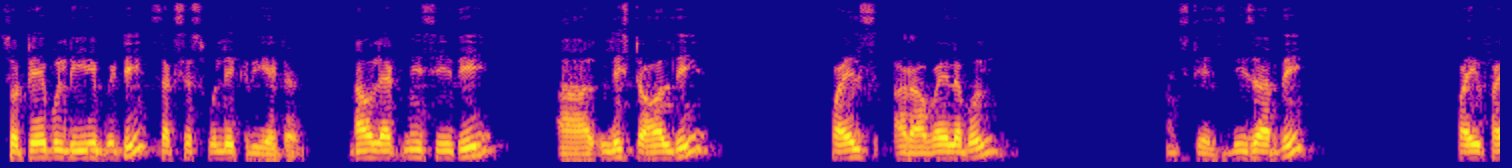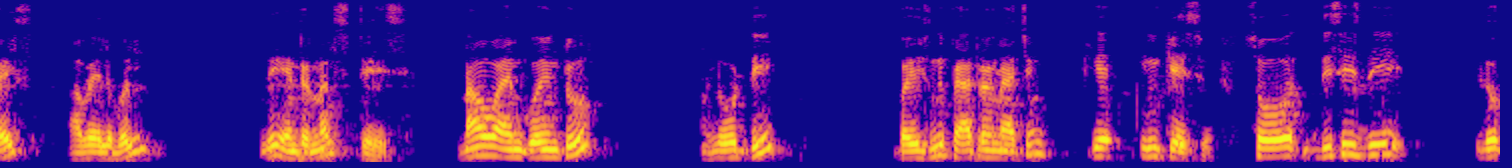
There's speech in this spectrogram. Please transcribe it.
So table dept successfully created. Now let me see the uh, list all the files are available. In stage. These are the five files available in the internal stage. Now i am going to load the by using the pattern matching in case. So this is the you know,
